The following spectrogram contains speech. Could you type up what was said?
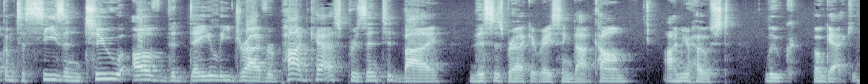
welcome to season two of the Daily Driver podcast presented by thisisbracketracing.com. I'm your host, Luke Bogacki.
